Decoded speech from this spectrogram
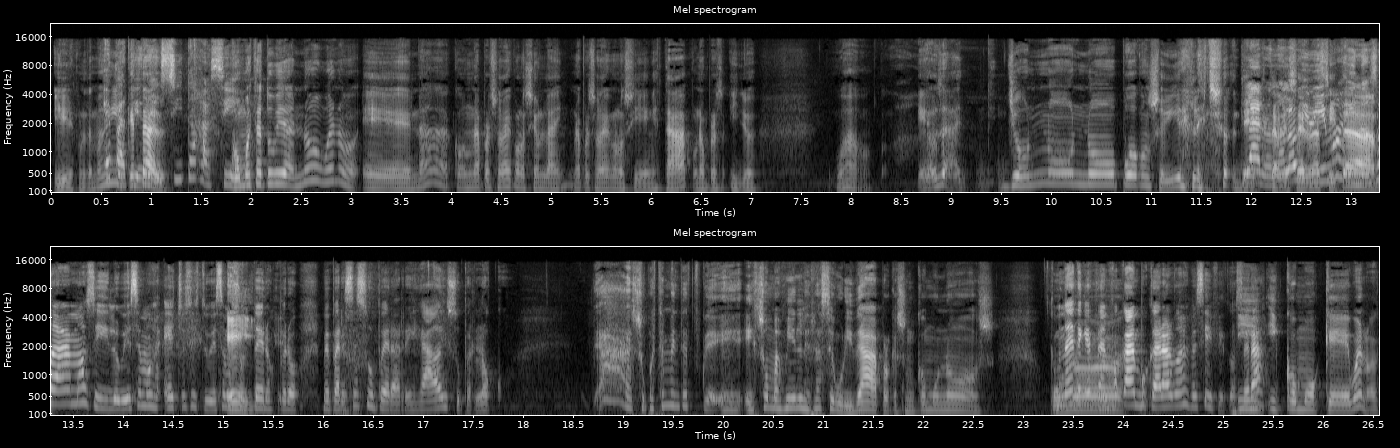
y les preguntamos, Epa, "Oye, ¿qué tal? citas así. ¿Cómo está tu vida? No, bueno, eh, nada, con una persona que conocí online, una persona que conocí en esta app, una persona... Y yo, wow. Eh, o sea, yo no, no puedo concebir el hecho de Claro, no lo vivimos cita... y no sabemos si lo hubiésemos hecho si estuviésemos Ey, solteros, eh, pero me parece súper arriesgado y súper loco. Ah, supuestamente eso más bien les da seguridad porque son como unos... Como una gente que está enfocada en buscar algo en específico, ¿será? y como que, bueno,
